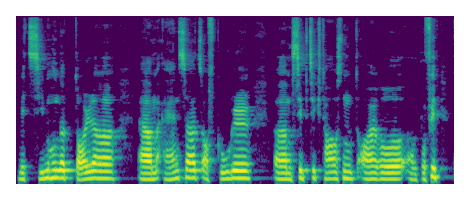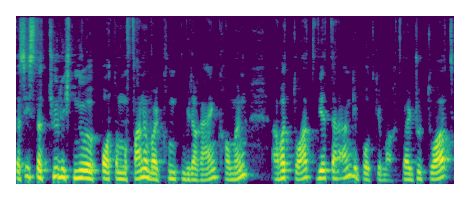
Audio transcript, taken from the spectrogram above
mit 700 Dollar ähm, Einsatz auf Google ähm, 70.000 Euro ähm, Profit. Das ist natürlich nur Bottom of Funnel, weil Kunden wieder reinkommen, aber dort wird dein Angebot gemacht, weil du dort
